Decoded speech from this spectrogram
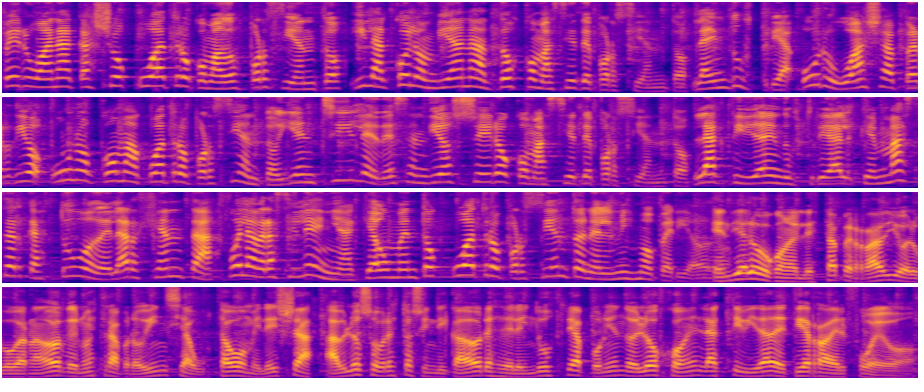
peruana cayó 4,2% y la colombiana 2,7%. La industria uruguaya perdió 1,4% y en Chile descendió 0,7%. La actividad industrial que más cerca estuvo de la argenta fue la brasileña, que aumentó 4% en el mismo periodo. En diálogo con el Destape Radio, el gobernador de nuestra provincia, Gustavo Melella, habló sobre estos indicadores de la industria poniendo el ojo en la actividad de Tierra del Fuego.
